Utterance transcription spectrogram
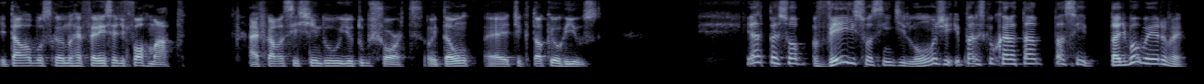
e tava buscando referência de formato. Aí ficava assistindo o YouTube Shorts, ou então é, TikTok ou Reels. E a pessoa vê isso assim de longe e parece que o cara tá, tá assim, tá de bobeira, velho.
